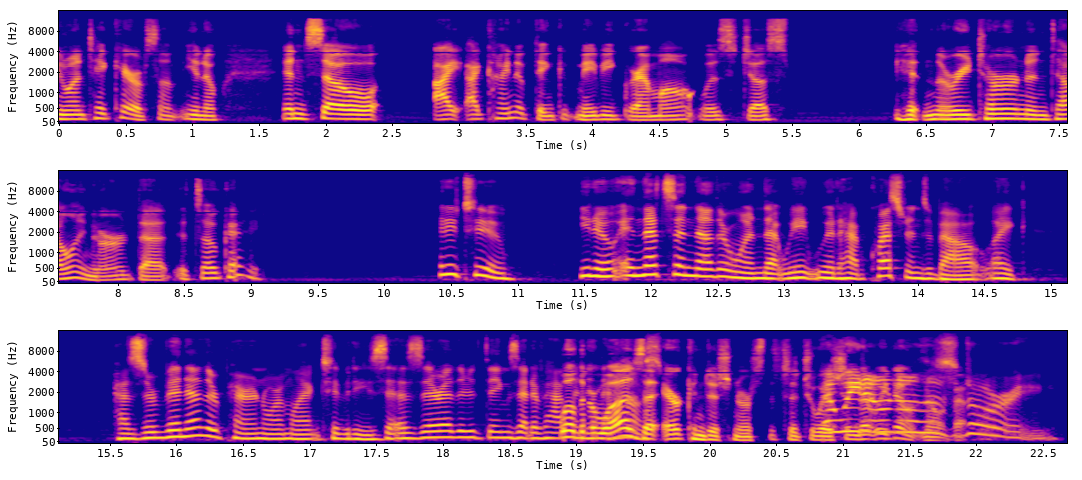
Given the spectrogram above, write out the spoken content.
you want to take care of some you know and so i i kind of think maybe grandma was just hitting the return and telling her that it's okay I do too. You know, and that's another one that we would have questions about. Like, has there been other paranormal activities? Has there other things that have happened? well there the was house? an air conditioner situation we that we don't know know, about story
